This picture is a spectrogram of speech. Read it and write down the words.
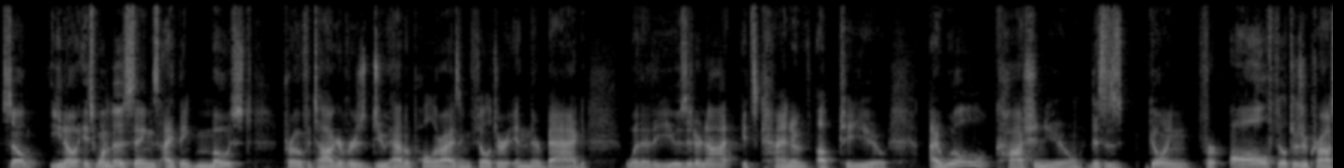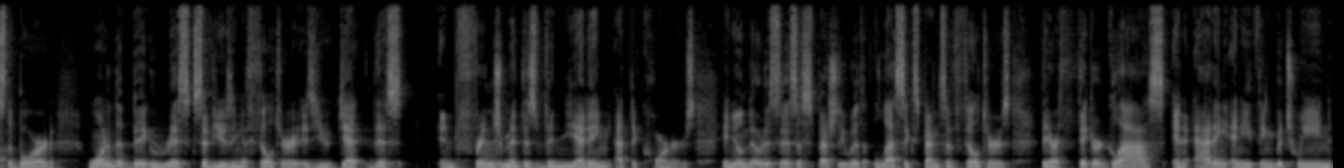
So, you know, it's one of those things I think most pro photographers do have a polarizing filter in their bag. Whether they use it or not, it's kind of up to you. I will caution you, this is going for all filters across the board. One of the big risks of using a filter is you get this infringement, this vignetting at the corners. And you'll notice this, especially with less expensive filters. They are thicker glass, and adding anything between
